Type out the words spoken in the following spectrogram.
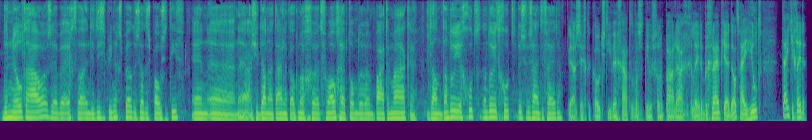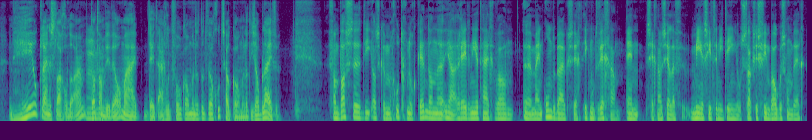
de nul te houden. Ze hebben echt wel in de discipline gespeeld, dus dat is positief. En uh, nou ja, als je dan uiteindelijk ook nog het vermogen hebt om er een paar te maken... dan, dan, doe, je goed, dan doe je het goed, dus we zijn tevreden. Ja, zegt de coach die weggaat. Dat was het nieuws van een paar dagen geleden. Begrijp jij dat? Hij hield een tijdje geleden een heel kleine slag om de arm. Dat dan weer wel, maar hij deed eigenlijk voorkomen dat het wel goed zou komen. Dat hij zou blijven. Van Basten, die, als ik hem goed genoeg ken... dan uh, ja, redeneert hij gewoon... Uh, mijn onderbuik zegt, ik moet weggaan. En zegt nou zelf, meer zit er niet in, joh. Straks is Finn Bogerson weg.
